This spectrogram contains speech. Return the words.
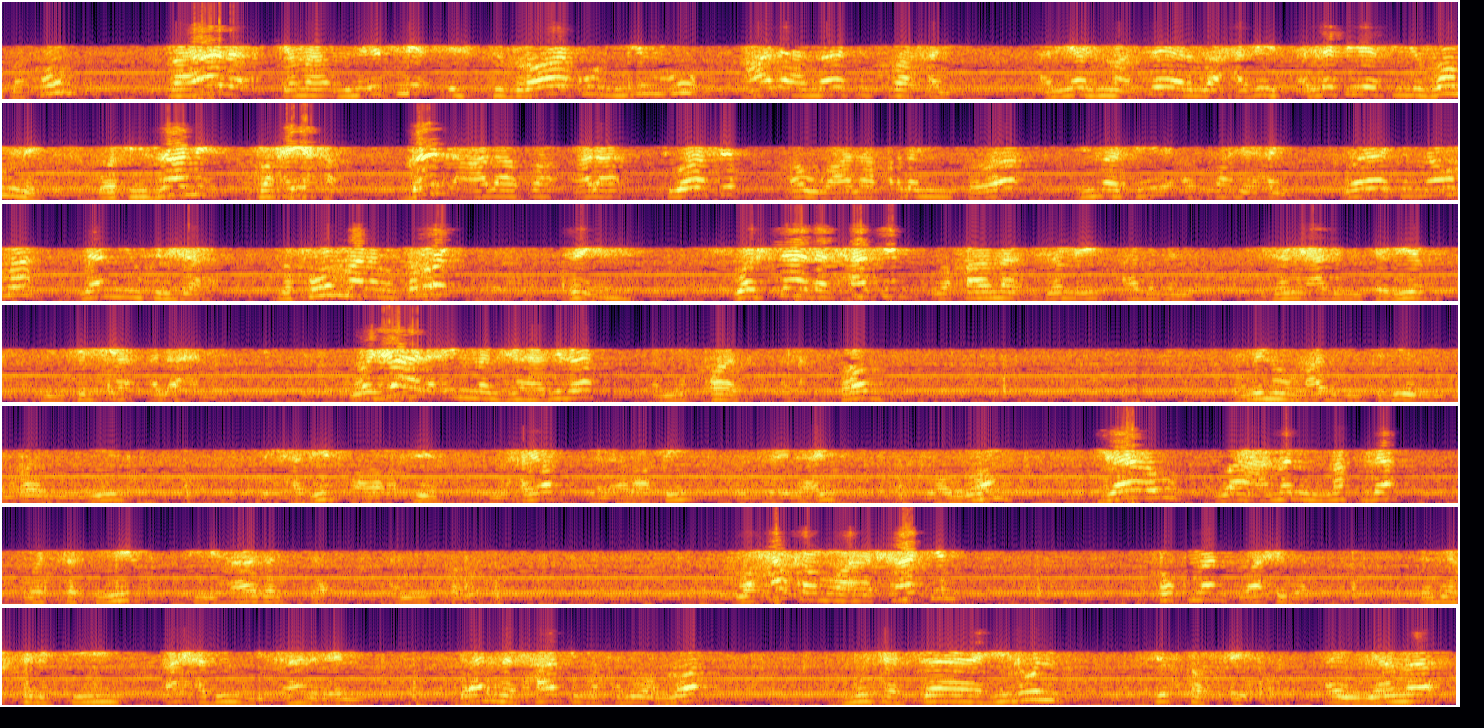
مفهوم؟ فهذا كما من اسمه استدراك منه على ما في الصحيح أن يجمع سائر الأحاديث التي هي في ظنه وفي زعمه صحيحة بل على على توافق أو على قدم سواء بما في الصحيحين ولكنهما لم يخرجها مفهوم؟ معنى المتفرق زين. واجتهد الحاكم وقام بجمع عدد جمع عدد كبير من تلك الأحاديث وجعل علم الجهابذة النقاد الحفاظ ومنهم عدد كبير من امراء المؤمنين الحديث على رصيد بن حجر والعراقي والزيلعي وغيرهم جاءوا وأعملوا النقد والتثبيت في هذا الكتاب المصطلح وحكموا على الحاكم حكما واحدا لم يختلف فيه أحد من أهل العلم. لأن الحاكم رحمه الله متساهل في التصحيح أيما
